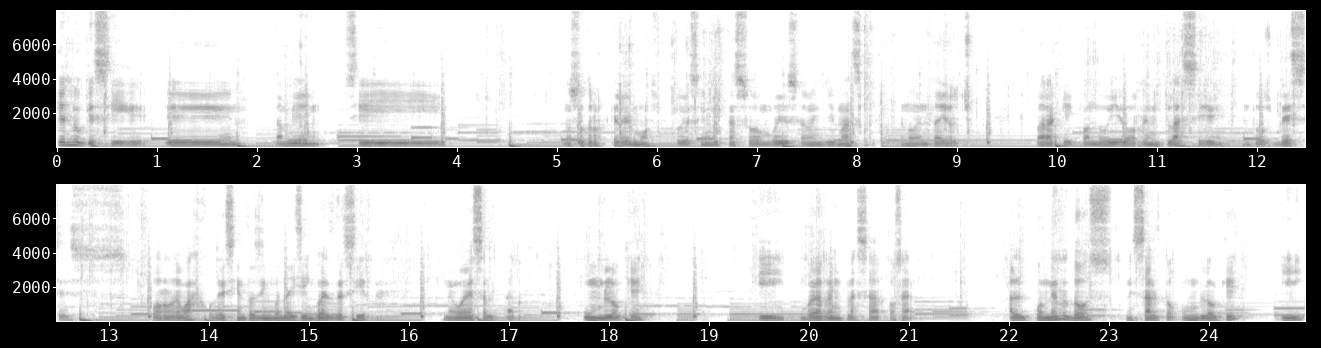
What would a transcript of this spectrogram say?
qué es lo que sigue eh, también si nosotros queremos pues en el caso voy a usar un Gmask de 98 para que cuando yo reemplace dos veces por debajo de 155, es decir, me voy a saltar un bloque y voy a reemplazar, o sea, al poner 2 me salto un bloque y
